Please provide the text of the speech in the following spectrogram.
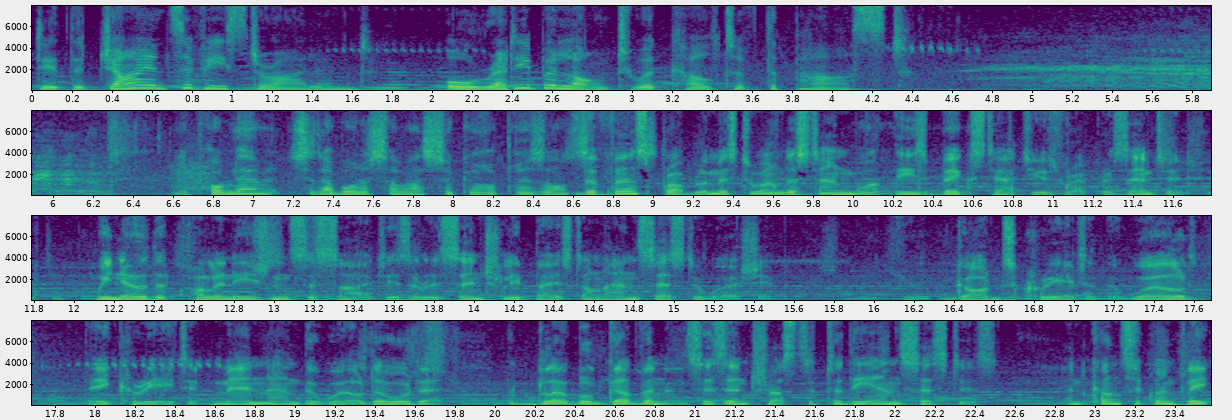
Did the giants of Easter Island already belong to a cult of the past? The first problem is to understand what these big statues represented. We know that Polynesian societies are essentially based on ancestor worship. Gods created the world, they created men and the world order, but global governance is entrusted to the ancestors, and consequently,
